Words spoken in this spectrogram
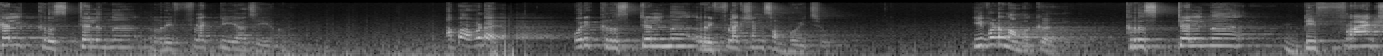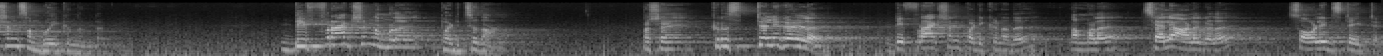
നിക്കൽ ക്രിസ്റ്റലിൽ നിന്ന് റിഫ്ലക്റ്റ് ചെയ്യുക ചെയ്യണം. അപ്പോൾ അവിടെ ഒരു ക്രിസ്റ്റലിന് റിഫ്ലക്ഷൻ സംഭവിച്ചു. ഇവിടെ നമുക്ക് ക്രിസ്റ്റലിന് ഡിഫ്രാക്ഷൻ സംഭവിക്കുന്നുണ്ട്. ഡിഫ്രാക്ഷൻ നമ്മൾ പഠിച്ചതാണ്. പക്ഷേ ക്രിസ്റ്റലുകളിൽ ഡിഫ്രാക്ഷൻ പഠിക്കുന്നത് നമ്മൾ ചില ആളുകൾ സോളിഡ് സ്റ്റേറ്റ്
